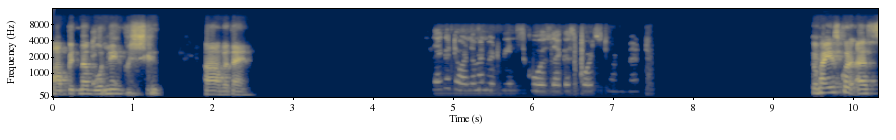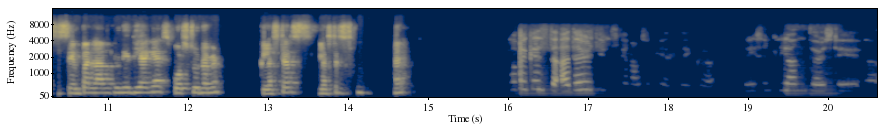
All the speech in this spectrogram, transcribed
आप इतना बोलने की कोशिश कर हाँ बताएँ। Like a tournament between schools, like a sports tournament. तो भाई इसको सिंपल नाम क्यों नहीं दिया गया? Sports tournament clusters clusters No, because the other things can also be like uh, recently on Thursday, uh.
